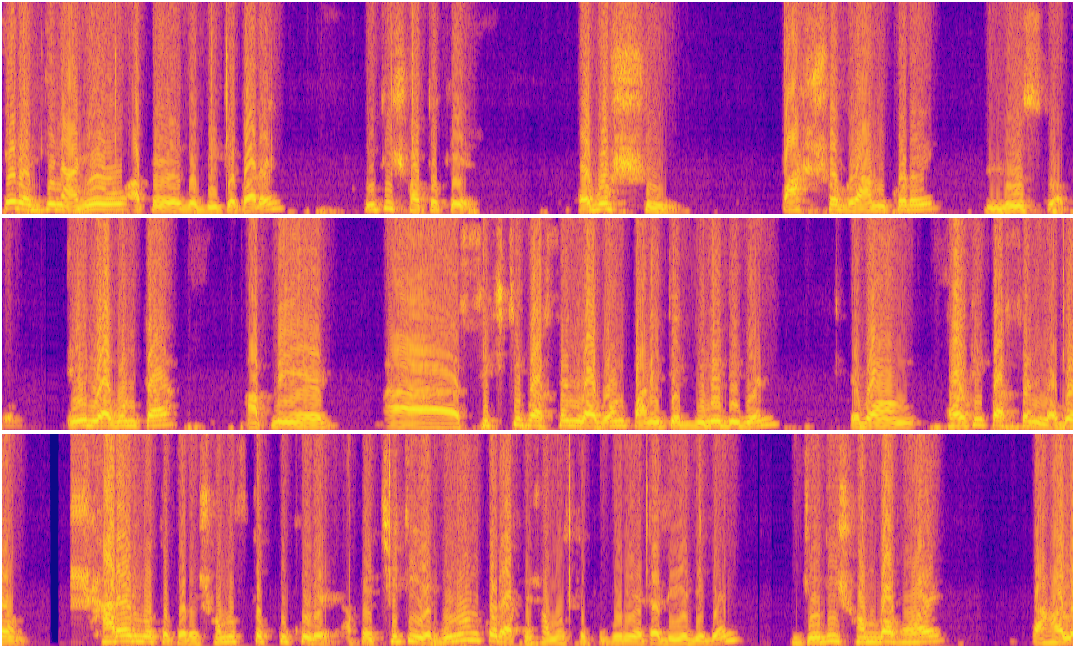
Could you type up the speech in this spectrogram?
এর একদিন আগেও আপনি দিতে পারেন প্রতি শতকে অবশ্যই পাঁচশো গ্রাম করে লুজ লবণ। এই লবণটা আপনি সিক্সটি পার্সেন্ট লবণ পানিতে গুলে দিবেন এবং ফর্টি পার্সেন্ট লবণ সারের মতো করে সমস্ত পুকুরে, আপনি ছিটিয়ে বুনন করে আপনি সমস্ত পুকুরে এটা দিয়ে দিবেন। যদি সম্ভব হয় তাহলে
